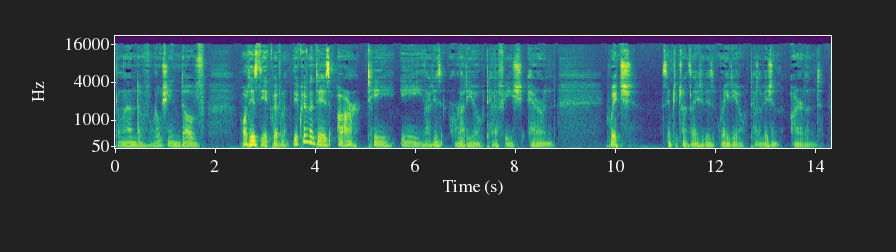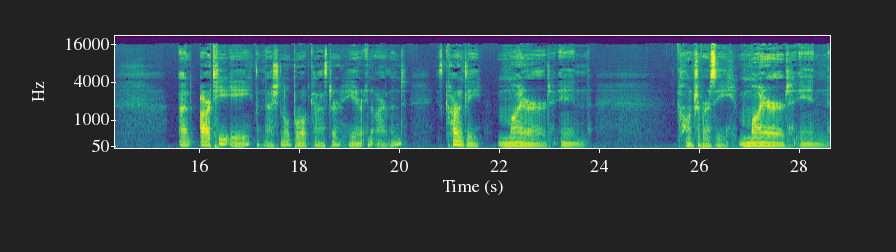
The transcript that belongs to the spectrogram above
the land of Roisin Dubh? What is the equivalent? The equivalent is RTE, that is Radio Teilifís Éireann, which simply translated is Radio Television Ireland. And RTE, the national broadcaster here in Ireland, is currently mired in controversy, mired in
